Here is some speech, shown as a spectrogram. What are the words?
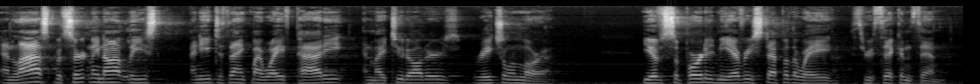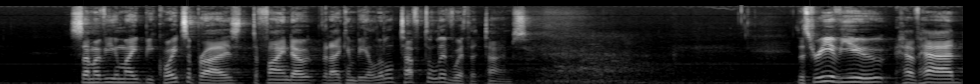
And last but certainly not least, I need to thank my wife, Patty, and my two daughters, Rachel and Laura. You have supported me every step of the way through thick and thin. Some of you might be quite surprised to find out that I can be a little tough to live with at times. the three of you have had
